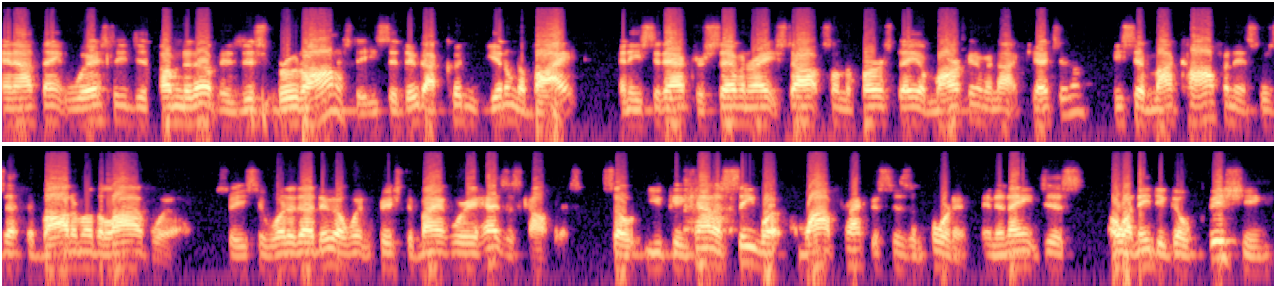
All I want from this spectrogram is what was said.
And I think Wesley just summed it up as just brutal honesty. He said, "Dude, I couldn't get them to bite." And he said, after seven or eight stops on the first day of marking them and not catching them, he said, my confidence was at the bottom of the live well. So he said, what did I do? I went and fished the bank where he has his confidence. So you can kind of see what why practice is important. And it ain't just, oh, I need to go fishing.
